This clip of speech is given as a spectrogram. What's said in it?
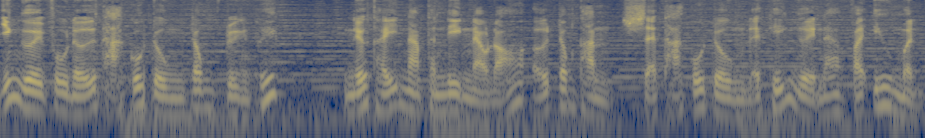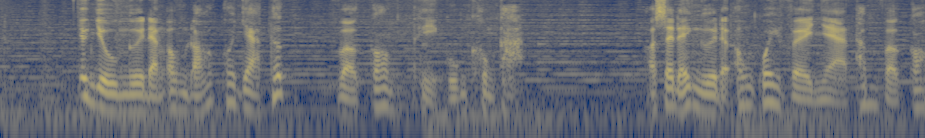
Những người phụ nữ thả cổ trùng trong truyền thuyết nếu thấy nam thanh niên nào đó ở trong thành sẽ thả cổ trùng để khiến người nam phải yêu mình. Cho dù người đàn ông đó có gia thất, vợ con thì cũng không tha. Họ sẽ để người đàn ông quay về nhà thăm vợ con,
